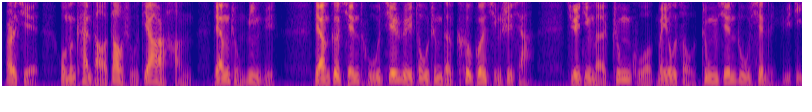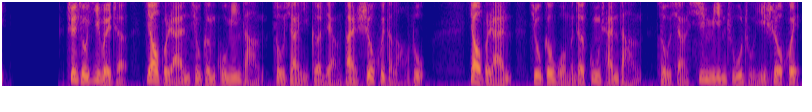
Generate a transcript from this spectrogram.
而且我们看到倒数第二行，两种命运，两个前途尖锐斗争的客观形势下，决定了中国没有走中间路线的余地。这就意味着，要不然就跟国民党走向一个两半社会的老路，要不然就跟我们的共产党走向新民主主义社会，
